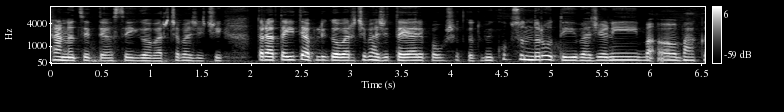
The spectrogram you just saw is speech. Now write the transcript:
छानच येते असते ही गवारच्या भाजीची. तर आता इथे आपली गवारची भाजी तयार आहे पाहू शकता तुम्ही. खूप सुंदर होती ही भाजी आणि बा- भाकर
